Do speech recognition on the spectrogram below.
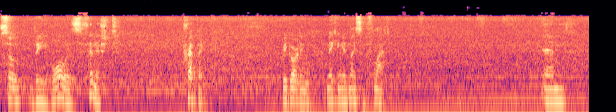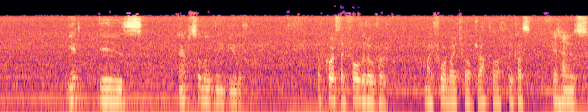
So the wall is finished prepping regarding making it nice and flat. And it is absolutely beautiful. Of course, I folded over my 4x12 drop cloth because it has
